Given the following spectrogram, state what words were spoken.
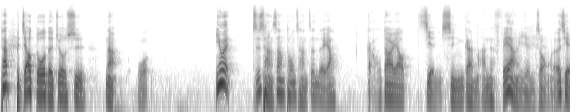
他比较多的就是那我，因为职场上通常真的要搞到要减薪干嘛？那非常严重，而且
